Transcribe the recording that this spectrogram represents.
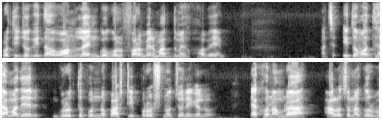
প্রতিযোগিতা অনলাইন গুগল ফর্মের মাধ্যমে হবে। আচ্ছা ইতোমধ্যে আমাদের গুরুত্বপূর্ণ পাঁচটি প্রশ্ন চলে গেল। এখন আমরা আলোচনা করব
